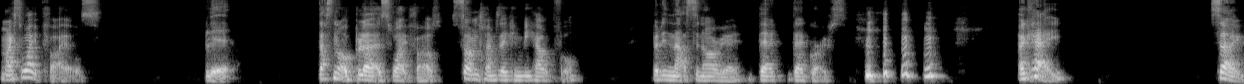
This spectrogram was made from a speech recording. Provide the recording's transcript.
my swipe files. Blech. That's not a blur swipe files. Sometimes they can be helpful. But in that scenario, they're they're gross. okay. So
